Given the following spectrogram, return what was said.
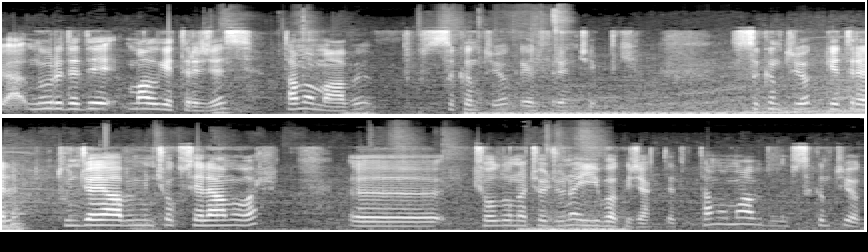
Ya Nuri dedi mal getireceğiz. Tamam abi. Sıkıntı yok. El freni çektik. Sıkıntı yok. Getirelim. Tuncay abimin çok selamı var. Ee, çoluğuna çocuğuna iyi bakacak dedi. Tamam abi dedim. Sıkıntı yok.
